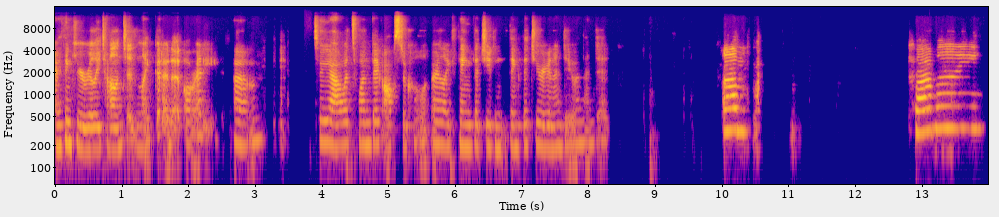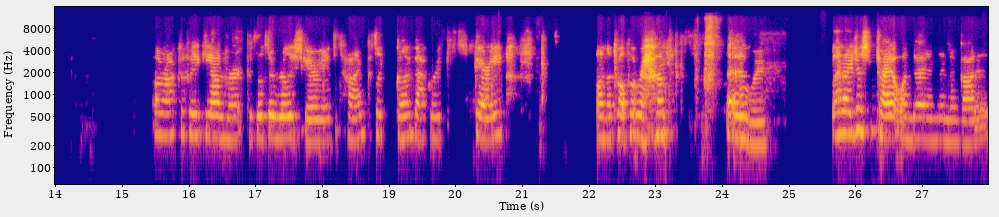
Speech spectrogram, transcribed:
I think you're really talented and like good at it already. Um, so yeah, what's one big obstacle or like thing that you didn't think that you were gonna do and then did? Um, probably a rock to fakie on vert because those are really scary at the time. Because like going backwards is scary on the 12 foot ramp. Totally. But I just tried it one day and then I got it,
